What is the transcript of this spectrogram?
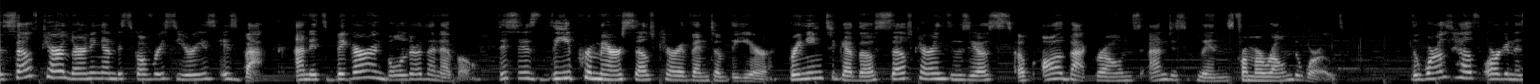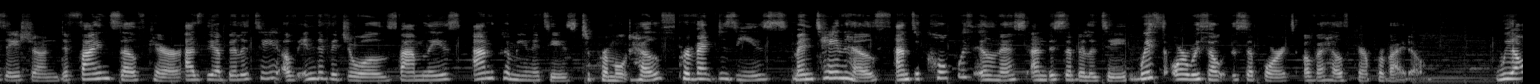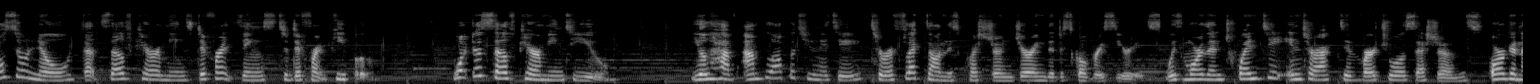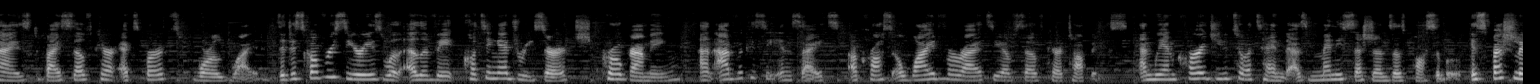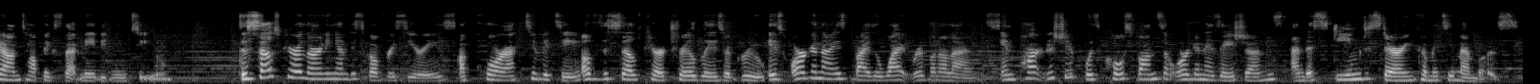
The Self Care Learning and Discovery Series is back, and it's bigger and bolder than ever. This is the premier self care event of the year, bringing together self care enthusiasts of all backgrounds and disciplines from around the world. The World Health Organization defines self care as the ability of individuals, families, and communities to promote health, prevent disease, maintain health, and to cope with illness and disability with or without the support of a healthcare provider. We also know that self care means different things to different people. What does self care mean to you? You'll have ample opportunity to reflect on this question during the Discovery Series, with more than 20 interactive virtual sessions organized by self care experts worldwide. The Discovery Series will elevate cutting edge research, programming, and advocacy insights across a wide variety of self care topics, and we encourage you to attend as many sessions as possible, especially on topics that may be new to you. The Self Care Learning and Discovery Series, a core activity of the Self Care Trailblazer Group, is organized by the White Ribbon Alliance in partnership with co sponsor organizations and esteemed steering committee members.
